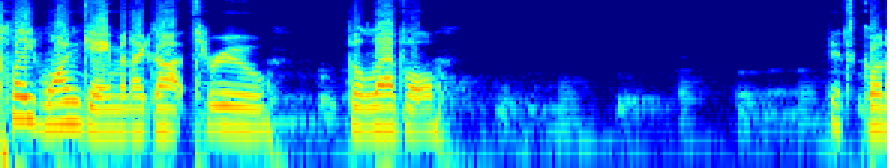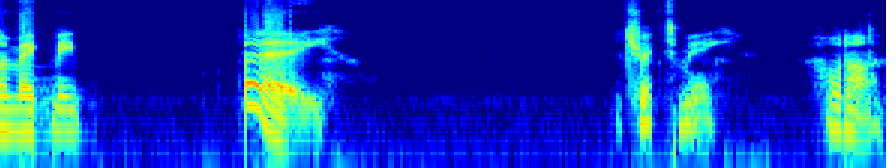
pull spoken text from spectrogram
played one game and I got through the level. It's going to make me... Hey! It tricked me. Hold on.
